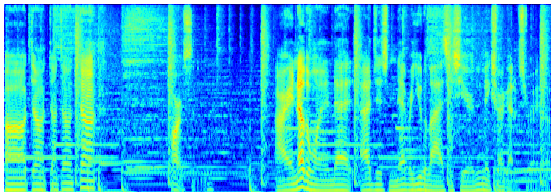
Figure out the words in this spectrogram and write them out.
Uh, dun, dun, dun, dun. Parson. All right, another one that I just never utilized this year. Let me make sure I got it straight up.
